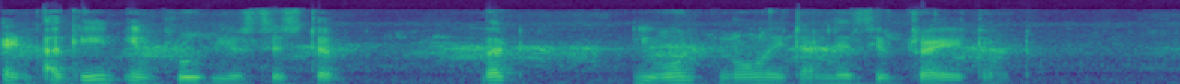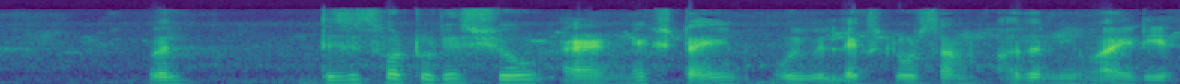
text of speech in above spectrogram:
and again improve your system. But you won't know it unless you try it out. Well, this is for today's show, and next time we will explore some other new ideas.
